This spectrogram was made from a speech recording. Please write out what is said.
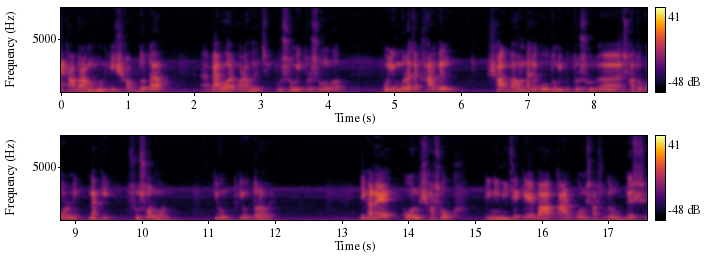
একা ব্রাহ্মণ? এই শব্দটা ব্যবহার করা হয়েছে। পুষ্যমিত্র শুঙ্গ কলিঙ্গ রাজা খারবেল সাতবাহন রাজা গৌতমীপুত্র সাতকর্ণী, নাকি সুশর্মন? কি কি উত্তর হবে? এখানে কোন শাসক, তিনি নিজেকে বা কার কোন শাসকের উদ্দেশ্যে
